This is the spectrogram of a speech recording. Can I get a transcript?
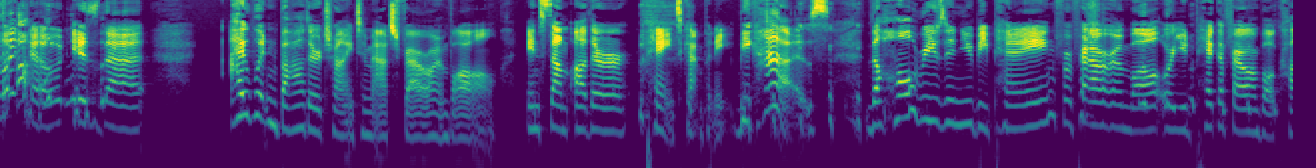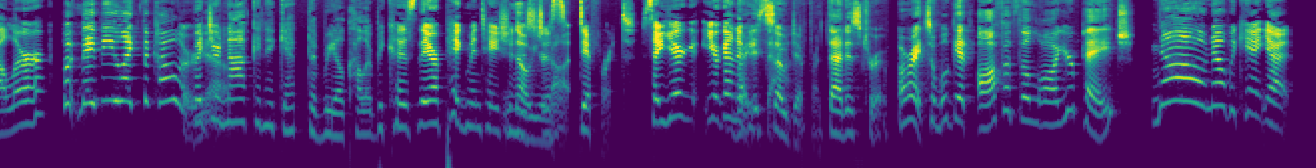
Footnote is that I wouldn't bother trying to match Farrow and Ball in some other paint company because the whole reason you'd be paying for Farrow and Ball or you'd pick a Farrow and Ball color, but maybe you like the color. but yeah. you're not going to get the real color because their pigmentation No, is just not. different. So you're you're going to be it's sad. so different. That is true. All right. So we'll get off of the lawyer page. No, no, we can't yet.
